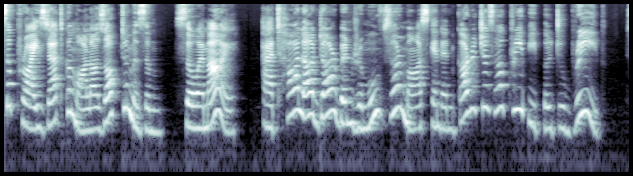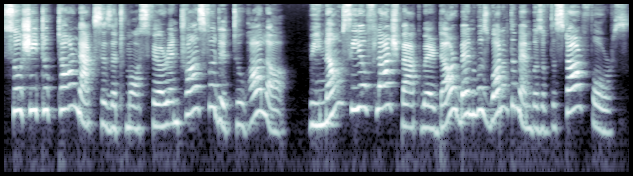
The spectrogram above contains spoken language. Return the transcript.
surprised at Kamala's optimism. So am I. At Hala, Dar-Benn removes her mask and encourages her Kree people to breathe. So she took Tarnax's atmosphere and transferred it to Hala. We now see a flashback where Dar-Benn was one of the members of the Star Force.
